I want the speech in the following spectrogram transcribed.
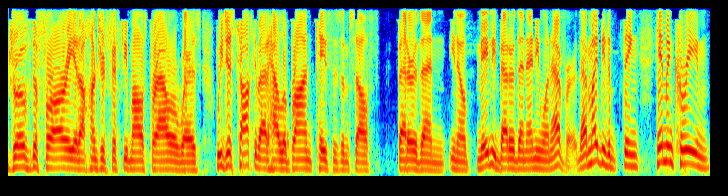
drove the Ferrari at 150 miles per hour, whereas we just talked about how LeBron paces himself better than, you know, maybe better than anyone ever. That might be the thing. Him and Kareem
